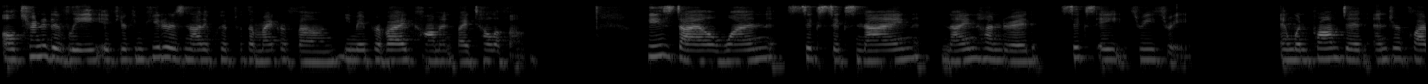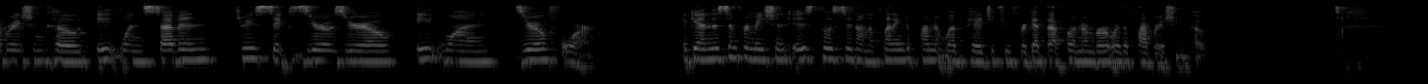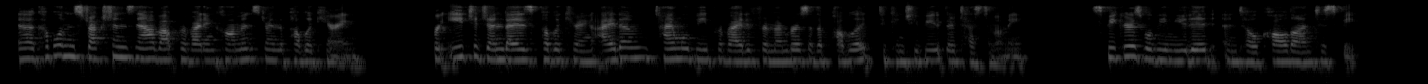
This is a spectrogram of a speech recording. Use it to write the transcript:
Alternatively, if your computer is not equipped with a microphone, you may provide comment by telephone. Please dial 1-669-900-6833. And when prompted, enter collaboration code 817-3600-8104. Again, this information is posted on the Planning Department webpage if you forget that phone number or the collaboration code. A couple of instructions now about providing comments during the public hearing. For each agendized public hearing item, time will be provided for members of the public to contribute their testimony. Speakers will be muted until called on to speak.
